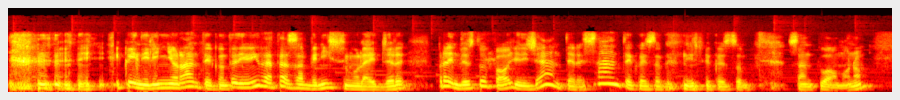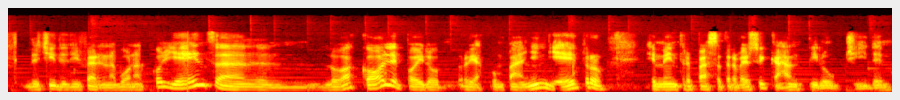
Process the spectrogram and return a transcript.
e quindi l'ignorante contadino in realtà sa benissimo leggere, prende questo foglio e dice ah interessante questo, dice questo santuomo, no? decide di fare una buona accoglienza, lo accoglie, poi lo riaccompagna indietro e mentre passa attraverso i campi lo uccide.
